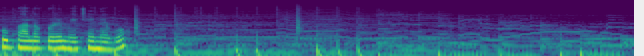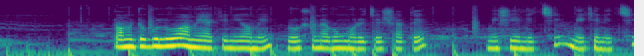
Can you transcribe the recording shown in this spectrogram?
খুব ভালো করে মেখে নেব। টমেটোগুলোও আমি একই নিয়মে রসুন এবং মরিচের সাথে মিশিয়ে নিচ্ছি, মেখে নিচ্ছি।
